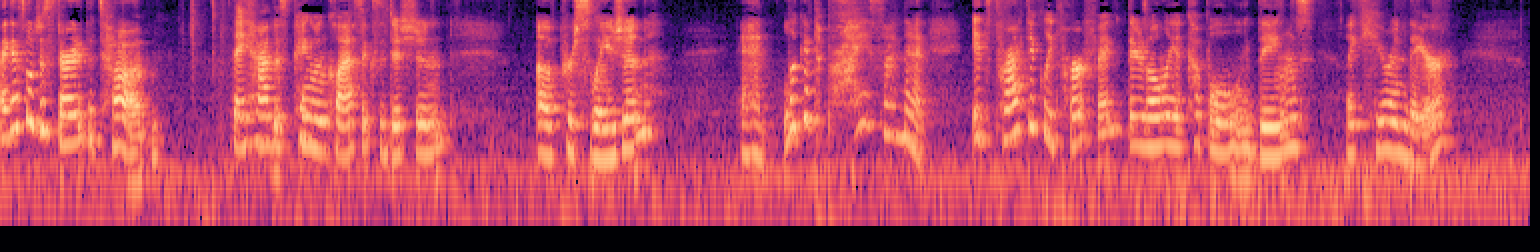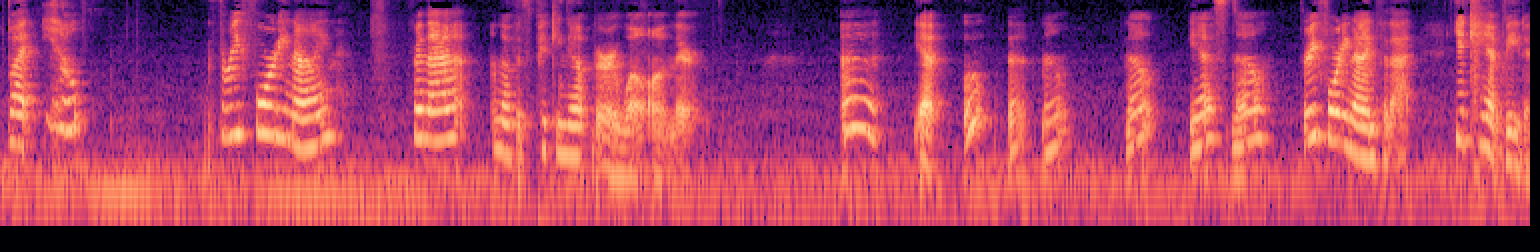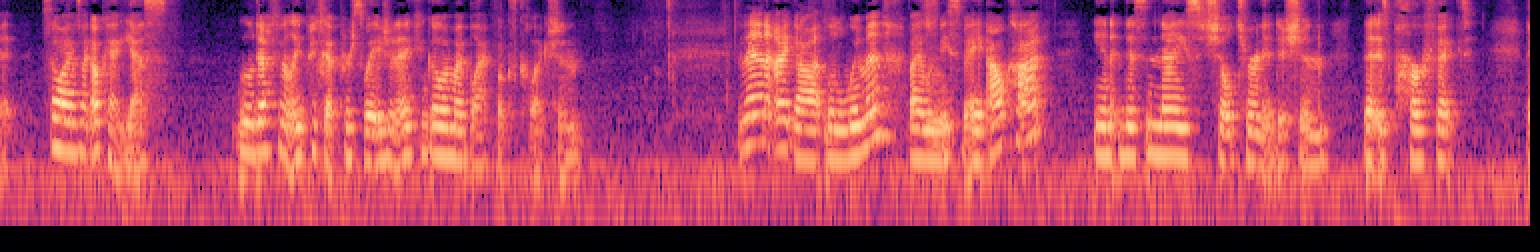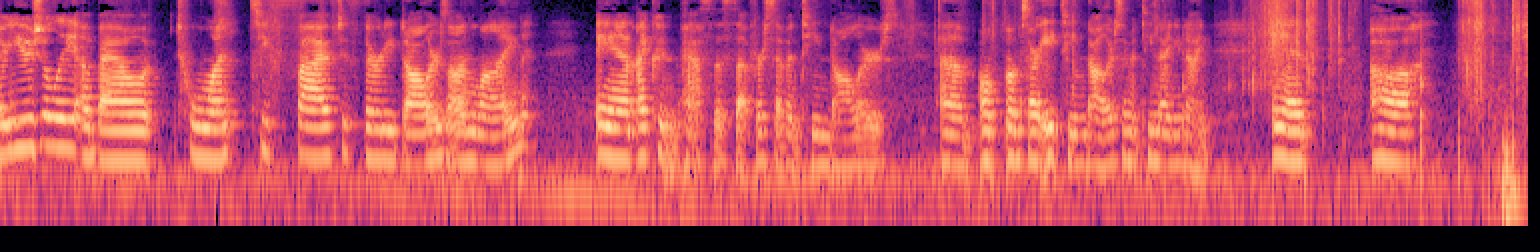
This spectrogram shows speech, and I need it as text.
I guess we'll just start at the top. They had this Penguin Classics edition of Persuasion. And look at the price on that. It's practically perfect. There's only a couple dings like here and there. But, you know, 349 for that. I don't know if it's picking up very well on there. Uh, yeah. Oh, uh, no. No. Yes, no. 349 for that. You can't beat it. So I was like, okay, yes. We'll definitely pick up Persuasion and it can go in my Black Books collection. Then I got Little Women by Louise May Alcott in this nice Chiltern edition that is perfect. They're usually about 25 to $30 online and I couldn't pass this up for $17. Um, oh, I'm sorry, $18, $17.99. And, uh,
